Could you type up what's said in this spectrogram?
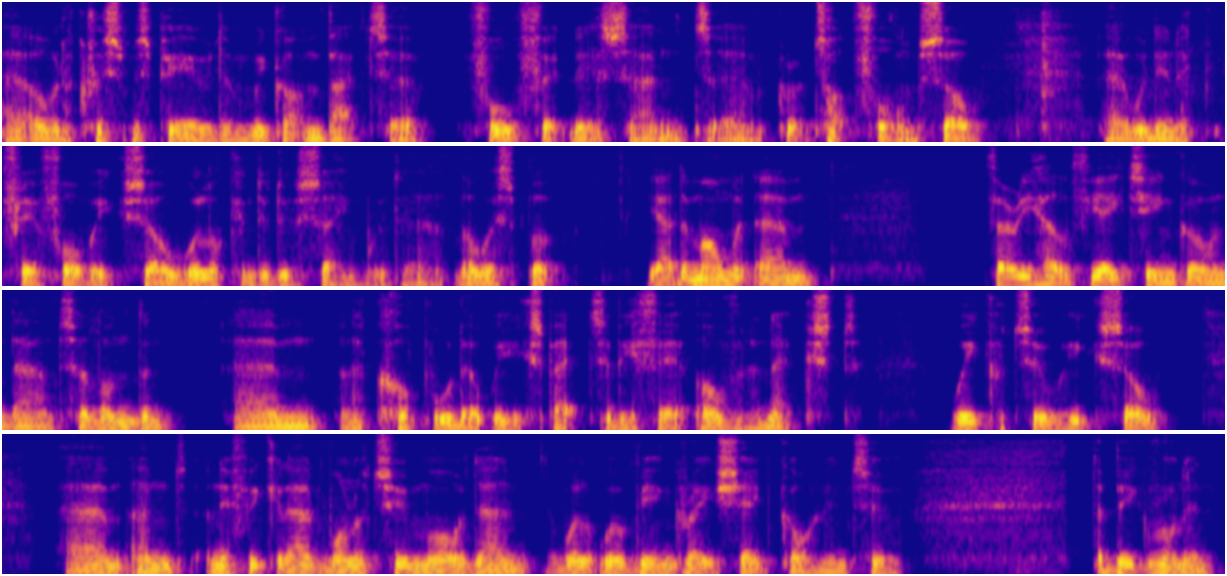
uh, over the Christmas period, and we got him back to full fitness and uh, top form. So uh, within a, three or four weeks, so we're looking to do the same with uh, Lois. But yeah, at the moment, um, very healthy 18 going down to London, um, and a couple that we expect to be fit over the next week or two weeks. So um, and and if we can add one or two more, then we'll we'll be in great shape going into the big running.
